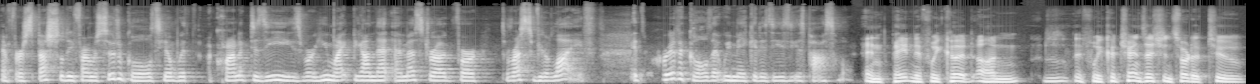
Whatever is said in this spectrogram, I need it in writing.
And for specialty pharmaceuticals, you know, with a chronic disease where you might be on that MS drug for the rest of your life, it's critical that we make it as easy as possible. And Peyton, if we could on if we could transition sort of to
